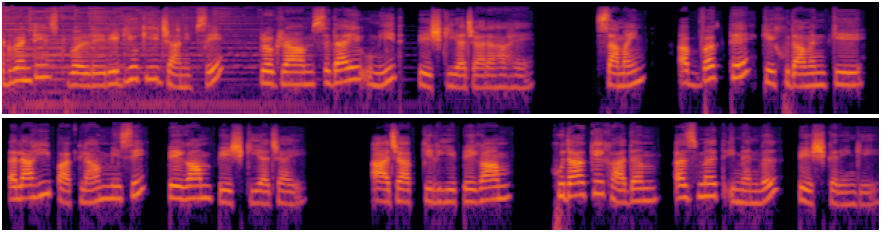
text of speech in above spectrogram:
Adventist world radio کی جانب سے پروگرام سدائے امید پیش کیا جا رہا ہے۔ سامعین، اب وقت ہے کہ خداوند کے الہی پاکلام میں سے پیغام پیش کیا جائے۔ آج آپ کے لیے پیغام خدا کے خادم عظمت ایمینول پیش کریں گے۔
